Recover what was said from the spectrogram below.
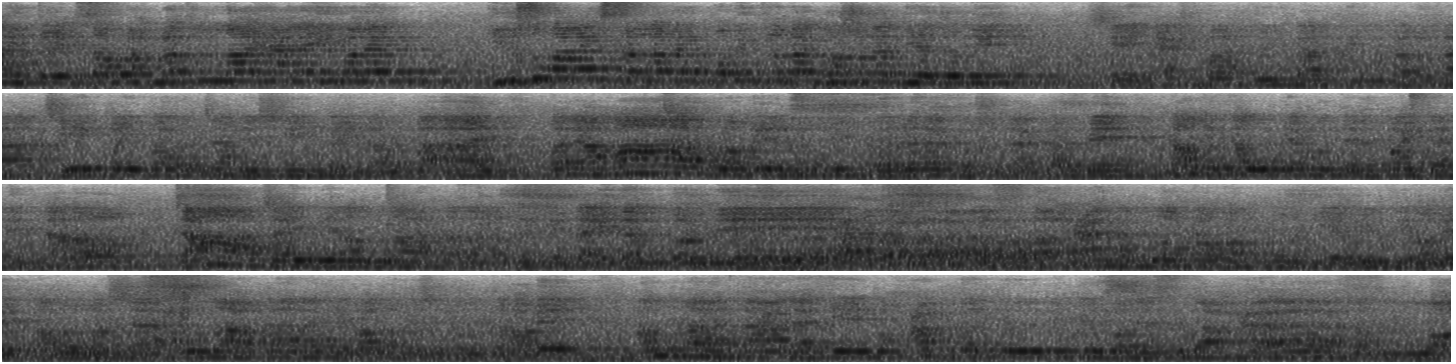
কারি তৈব সাহেব রহমতুল্লাহ আলাইহি বলেন, ইউসুফ পবিত্রতা ঘোষণা দিয়ে যদি সে একবার, দুইবার, তিনবার না যে কয়বার যাবে কয়বার পায়, বলে আমার রবের পবিত্রতা ঘোষণা করবে। তাহলে ময়দানে যা চাইবে আল্লাহ তাদেরকে তাই দান করবে। ভালোবাসা আল্লাহ ভালোবেসে বলতে হবে। আল্লাহ তাআলাকে মহব্বত করে দিতে বলে, সুবহানাল্লাহ।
